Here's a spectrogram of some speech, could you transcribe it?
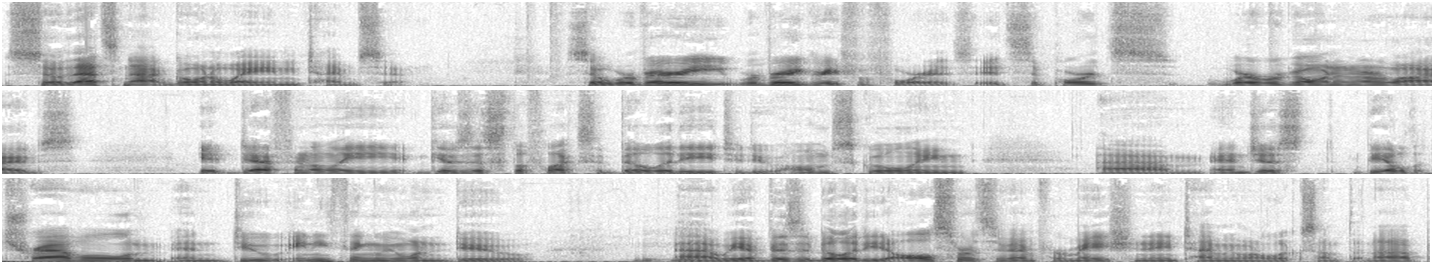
so that's not going away anytime soon. So we're very we're very grateful for it. It supports where we're going in our lives. It definitely gives us the flexibility to do homeschooling um, and just be able to travel and, and do anything we want to do. Uh, we have visibility to all sorts of information anytime we want to look something up,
